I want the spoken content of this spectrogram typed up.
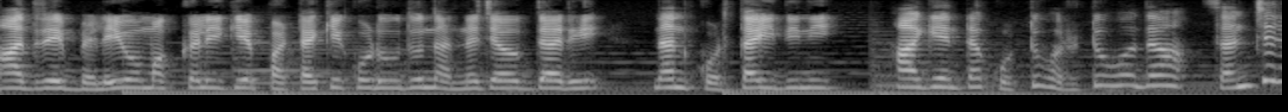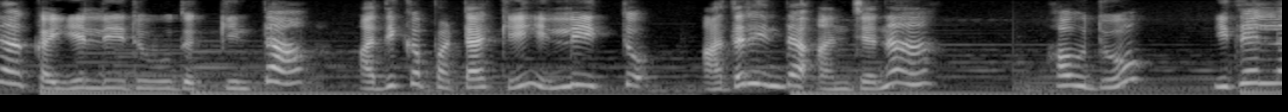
ಆದರೆ ಬೆಳೆಯುವ ಮಕ್ಕಳಿಗೆ ಪಟಾಕಿ ಕೊಡುವುದು ನನ್ನ ಜವಾಬ್ದಾರಿ. ನಾನು ಕೊಡ್ತಾ ಇದ್ದೀನಿ. ಹಾಗೆ ಅಂತ ಕೊಟ್ಟು ಹೊರಟು ಹೋದ. ಸಂಜನ ಕೈಯಲ್ಲಿರುವುದಕ್ಕಿಂತ ಅಧಿಕ ಪಟಾಕಿ ಇಲ್ಲಿ ಇತ್ತು. ಅದರಿಂದ ಅಂಜನಾ, ಹೌದು, ಇದೆಲ್ಲ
